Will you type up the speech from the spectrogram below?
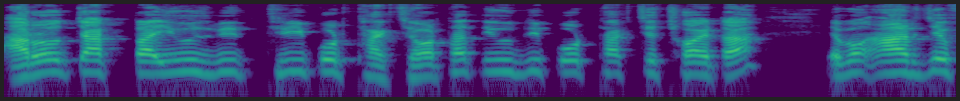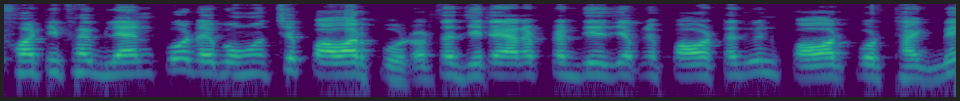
আরও চারটা ইউএসবি থ্রি পোর্ট থাকছে, অর্থাৎ ইউএসবি পোর্ট থাকছে ছয়টা, এবং আর যে ফর্টি ফাইভ ল্যান্ড পোর্ট এবং হচ্ছে পাওয়ার পোর্ট অর্থাৎ যেটা অ্যাডাপ্টার দিয়ে যে আপনি পাওয়ারটা দিবেন পাওয়ার পোর্ট থাকবে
